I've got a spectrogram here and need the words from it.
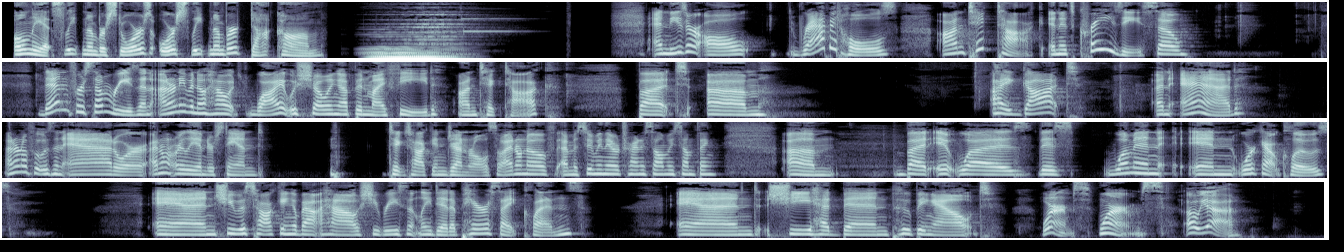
Only at Sleep Number stores or sleepnumber.com. And these are all rabbit holes on TikTok, and it's crazy. So then, for some reason, I don't even know how it, why it was showing up in my feed on TikTok, but um, I got an ad. I don't know if it was an ad or I don't really understand TikTok in general. So I don't know if I'm assuming they were trying to sell me something. Um, but it was this woman in workout clothes. And she was talking about how she recently did a parasite cleanse and she had been pooping out Worms. worms. Oh yeah.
